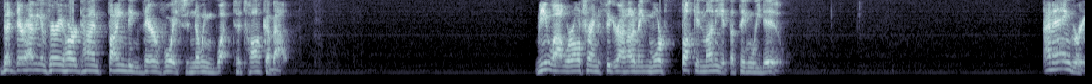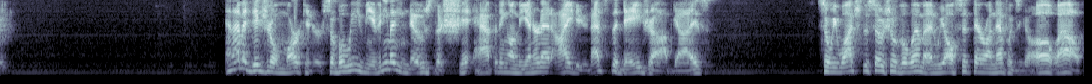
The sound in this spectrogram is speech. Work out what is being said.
But they're having a very hard time finding their voice and knowing what to talk about. Meanwhile, we're all trying to figure out how to make more fucking money at the thing we do. I'm angry. And I'm a digital marketer, so believe me, if anybody knows the shit happening on the internet, I do. That's the day job, guys. So we watch The Social Dilemma and we all sit there on Netflix and go, oh, wow,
